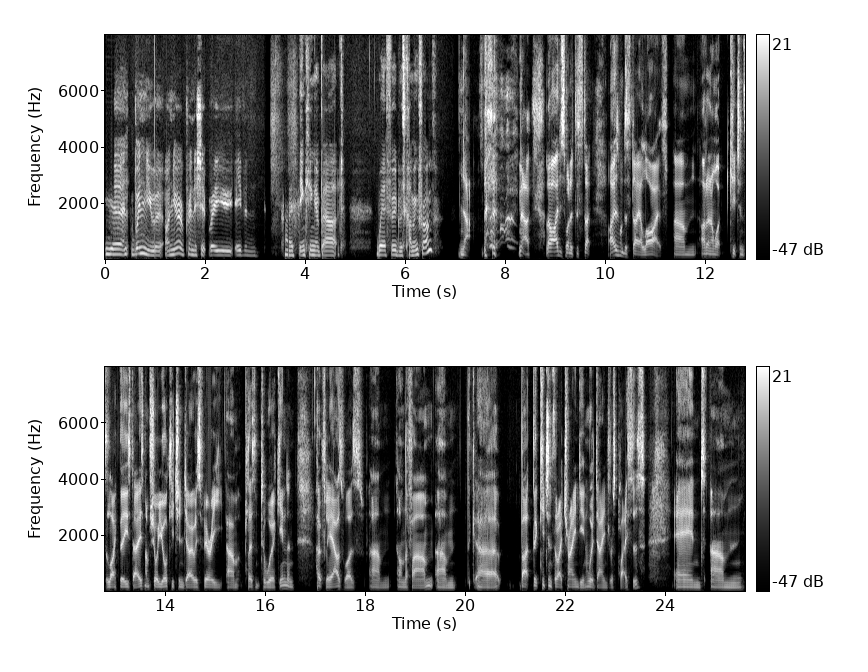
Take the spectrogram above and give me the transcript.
Yeah, and when you were on your apprenticeship, were you even kind of thinking about where food was coming from? No, no, no. I just wanted to stay. I just wanted to stay alive. Um, I don't know what kitchens are like these days, and I'm sure your kitchen, Jo, is very um, pleasant to work in, and hopefully ours was um, on the farm. Um, uh, but the kitchens that I trained in were dangerous places, and um,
